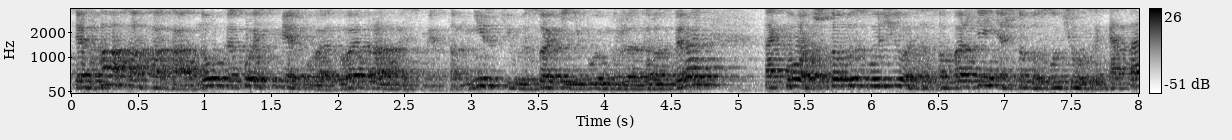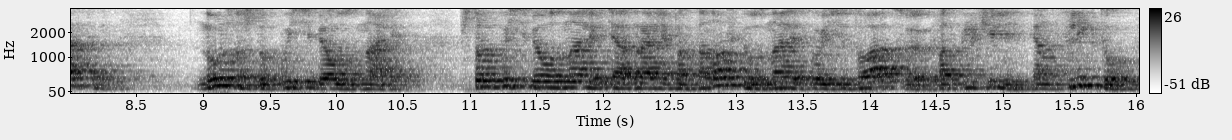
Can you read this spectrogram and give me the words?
все ха-ха-ха-ха, ну, какой смех бывает, бывает разный смех, там, низкий, высокий, не будем уже это разбирать, так вот, чтобы случилось освобождение, чтобы случился катарсис, нужно, чтобы вы себя узнали. Чтобы вы себя узнали в театральной постановке, узнали свою ситуацию, подключились к конфликту,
